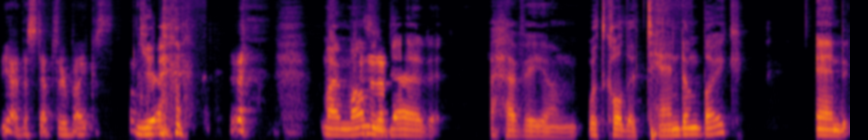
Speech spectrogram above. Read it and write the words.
yeah, the step through bikes. yeah. My mom and a- dad have a um what's called a tandem bike, and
